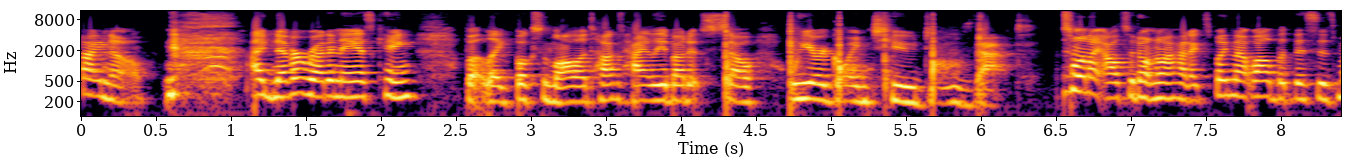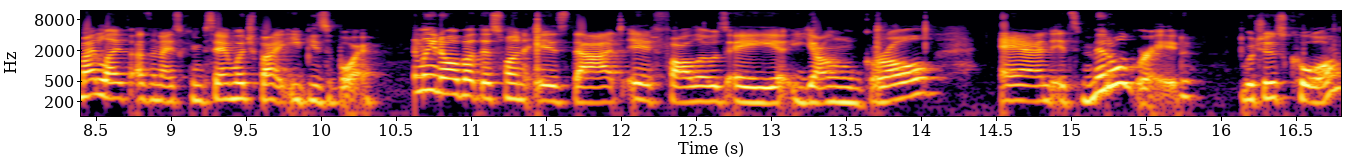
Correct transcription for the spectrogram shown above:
I know. I've never read an A.S. King, but like Books and Lala talks highly about it, so we are going to do that. This one I also don't know how to explain that well, but this is My Life as an Ice Cream Sandwich by Ibi I only know about this one is that it follows a young girl and it's middle grade which is cool.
